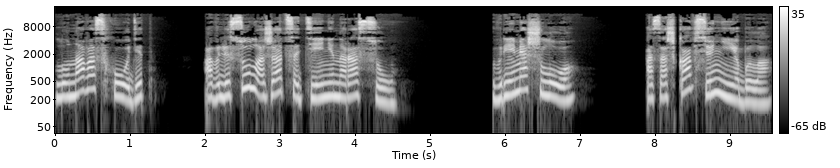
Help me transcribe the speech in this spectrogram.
луна восходит, а в лесу ложатся тени на росу. Время шло, а Сашка все не было.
